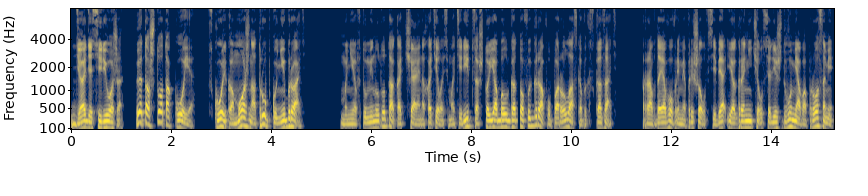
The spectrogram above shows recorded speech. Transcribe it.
«Дядя Сережа, это что такое? Сколько можно трубку не брать?» Мне в ту минуту так отчаянно хотелось материться, что я был готов и графу пару ласковых сказать. Правда, я вовремя пришел в себя и ограничился лишь двумя вопросами,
